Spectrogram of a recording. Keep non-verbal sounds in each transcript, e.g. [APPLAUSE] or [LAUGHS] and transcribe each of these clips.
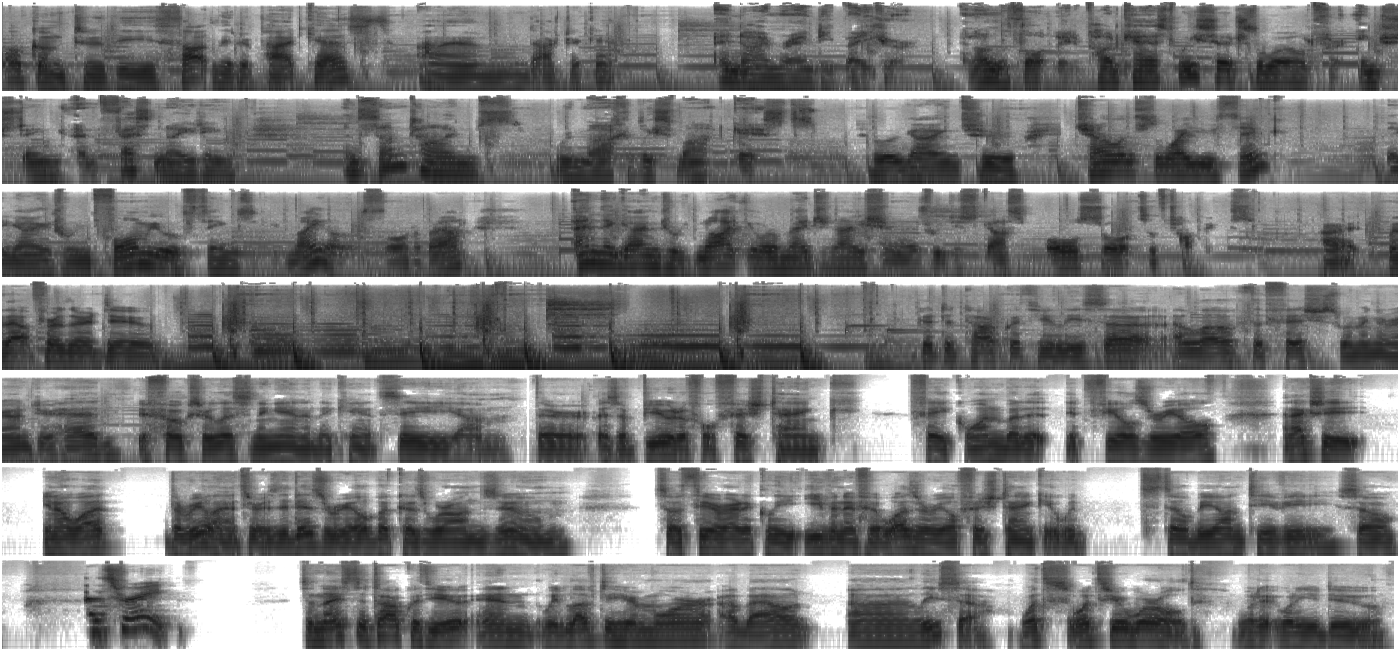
Welcome to the Thought Leader Podcast. I'm Dr. Kent. And I'm Randy Baker. And on the Thought Leader Podcast, we search the world for interesting and fascinating and sometimes remarkably smart guests who are going to challenge the way you think. They're going to inform you of things that you may not have thought about. And they're going to ignite your imagination as we discuss all sorts of topics. All right, without further ado, good to talk with you, Lisa. I love the fish swimming around your head. If folks are listening in and they can't see, um, there is a beautiful fish tank, fake one, but it, it feels real. And actually, you know what? The real answer is it is real because we're on Zoom. So theoretically, even if it was a real fish tank, it would still be on TV. So that's right. So nice to talk with you, and we'd love to hear more about uh, Lisa. What's what's your world? What what do you do?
